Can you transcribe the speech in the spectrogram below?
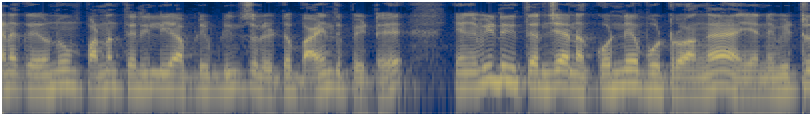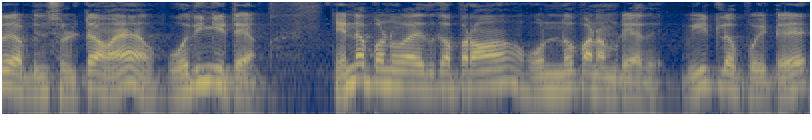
எனக்கு இன்னும் பண்ண தெரியலையா அப்படி இப்படின்னு சொல்லிட்டு பயந்து போயிட்டு எங்கள் வீட்டுக்கு தெரிஞ்சால் என்னை கொன்னே போட்டுருவாங்க என்னை விட்டுரு அப்படின்னு சொல்லிட்டு அவன் ஒதுங்கிட்டேன். என்ன பண்ணுவா இதுக்கப்புறம்? ஒன்றும் பண்ண முடியாது. வீட்டில் போயிட்டு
